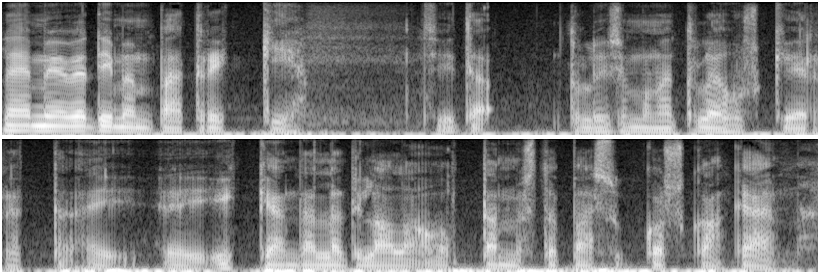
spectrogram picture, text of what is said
lehmien vetimenpää trikkiä. Siitä tuli semmoinen tulehuskierre, että ei, ei ikään tällä tilalla ole tämmöistä päässyt koskaan käymään.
